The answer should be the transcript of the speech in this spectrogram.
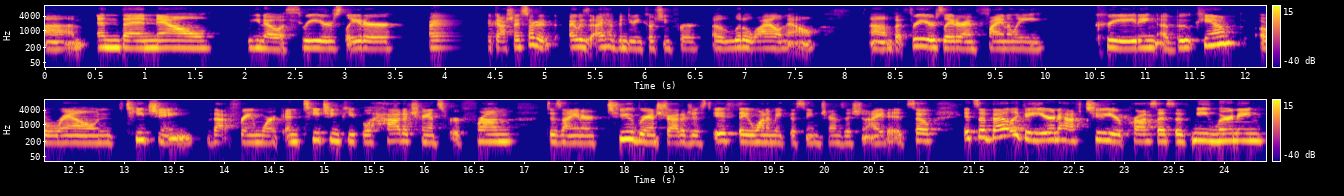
Um, and then now, you know, three years later, I, gosh, I started, I was, I have been doing coaching for a little while now um, but three years later, I'm finally creating a boot camp around teaching that framework and teaching people how to transfer from designer to brand strategist if they want to make the same transition I did. So it's about like a year and a half, two year process of me learning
